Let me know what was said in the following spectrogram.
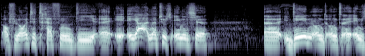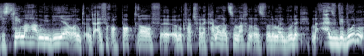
auf Leute treffen, die äh, eh- ja natürlich ähnliche äh, Ideen und, und äh, ähnliches Thema haben wie wir und, und einfach auch Bock drauf, äh, irgendeinen Quatsch vor der Kamera zu machen. Und es wurde, man wurde, also wir wurden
